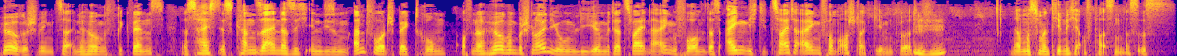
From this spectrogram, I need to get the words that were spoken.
höhere Schwingzeit, eine höhere Frequenz. Das heißt, es kann sein, dass ich in diesem Antwortspektrum auf einer höheren Beschleunigung liege mit der zweiten Eigenform, dass eigentlich die zweite Eigenform ausschlaggebend wird. Mhm. Da muss man tierisch aufpassen. Das ist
